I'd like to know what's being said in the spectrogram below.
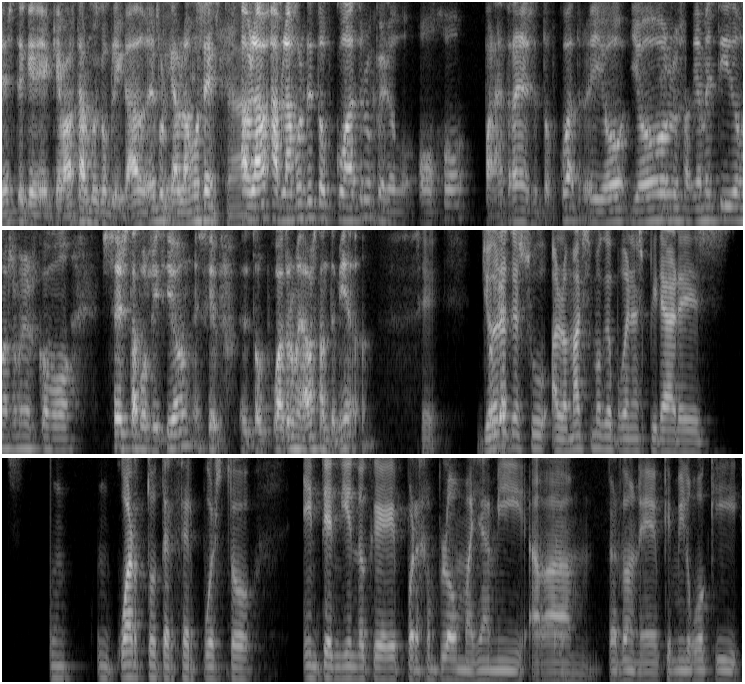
este, que, va a estar muy complicado, ¿eh? Porque hablamos, de, hablamos de top 4, pero ojo, para entrar en ese top 4. ¿eh? Yo, yo los había metido más o menos como sexta posición. Es que el top 4 me da bastante miedo. Sí. Yo creo que su, a lo máximo que pueden aspirar es un, un cuarto, tercer puesto entendiendo que, por ejemplo, Miami haga, perdón, eh, que Milwaukee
